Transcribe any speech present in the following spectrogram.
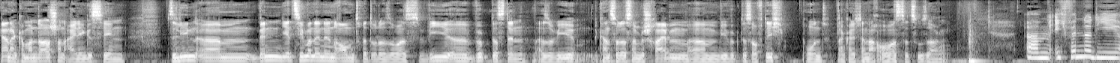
ja, dann kann man da schon einiges sehen. Celine, ähm, wenn jetzt jemand in den Raum tritt oder sowas, wie äh, wirkt das denn? Also wie kannst du das dann beschreiben? Ähm, wie wirkt das auf dich? Und dann kann ich danach auch was dazu sagen. Ähm, ich finde die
